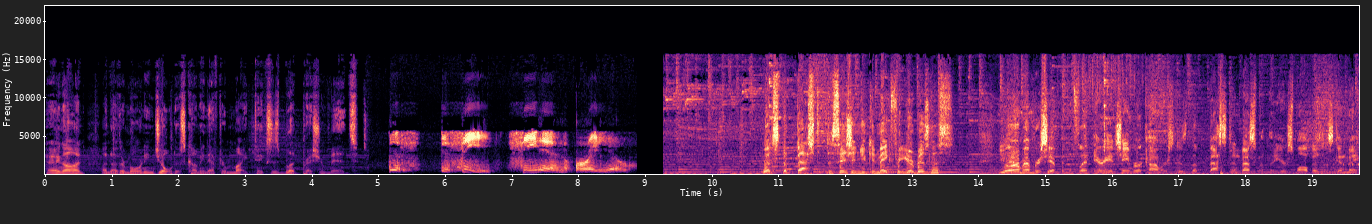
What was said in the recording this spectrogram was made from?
Hang on, another morning jolt is coming after Mike takes his blood pressure meds. This is CCN Radio. What's the best decision you can make for your business? Your membership in the Flint Area Chamber of Commerce is the best investment that your small business can make.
